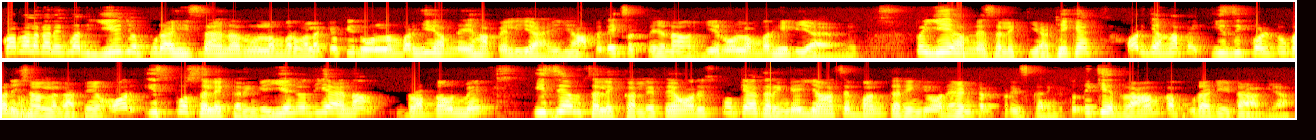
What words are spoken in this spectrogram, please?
कॉमा लगाने के बाद ये जो पूरा हिस्सा है ना रोल नंबर वाला, क्योंकि रोल नंबर ही हमने यहाँ पे लिया है। यहाँ पे देख सकते हैं ना, ये रोल नंबर ही लिया है हमने। तो ये हमने सेलेक्ट किया, ठीक है? और यहाँ पे इज़ इक्वल टू का निशान लगाते हैं और इसको सेलेक्ट करेंगे। ये जो दिया है ना ड्रॉप डाउन में, इसे हम सेलेक्ट कर लेते हैं और इसको क्या करेंगे? यहाँ से बंद करेंगे और एंटर प्रेस करेंगे। तो देखिए, राम का पूरा डेटा आ गया।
